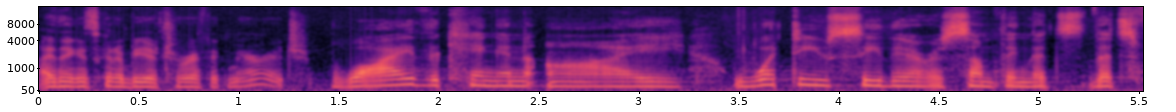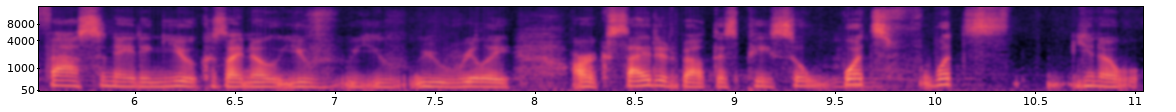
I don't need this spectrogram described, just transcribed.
I think it's going to be a terrific marriage. Why The King and I? What do you see there as something that's, that's fascinating you? Because I know you've, you, you really are excited about this piece. So what's, what's you know,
